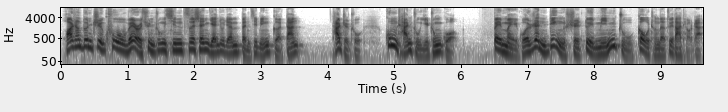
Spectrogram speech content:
华盛顿智库威尔逊中心资深研究员本杰明·葛丹，他指出。共产主义中国被美国认定是对民主构成的最大挑战。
